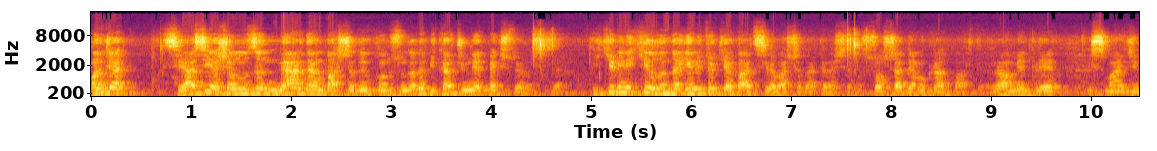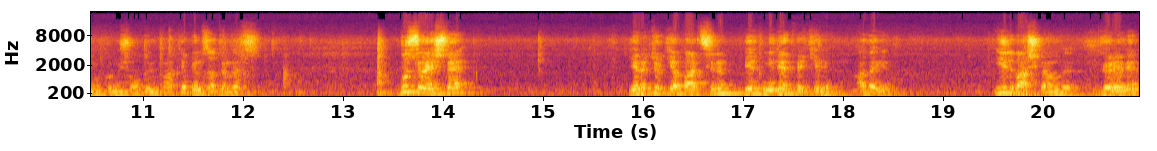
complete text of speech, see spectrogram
Ancak siyasi yaşamımızın nereden başladığı konusunda da birkaç cümle etmek istiyorum size. 2002 yılında Yeni Türkiye Partisi ile başladı arkadaşlarımız. Sosyal Demokrat Parti. Rahmetli İsmail Cem'in kurmuş olduğu bir parti. Hepimiz hatırlarız. Bu süreçte Yeni Türkiye Partisi'nin bir milletvekili adayı, il başkanlığı görevi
